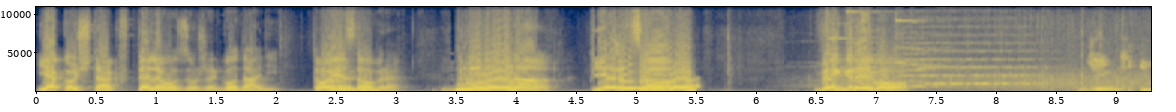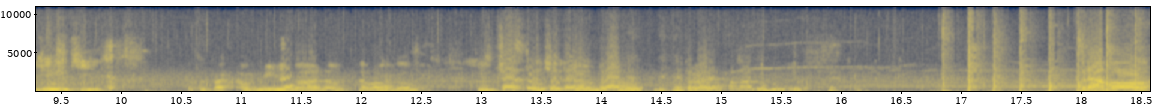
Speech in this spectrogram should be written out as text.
Jakoś tak w telewizorze go dali To jest dobre Drużyna Pierwsza Wygrywo Dzięki, dzięki. To taką minimalną przewagą. I przestańcie teraz brawo. Brawo!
